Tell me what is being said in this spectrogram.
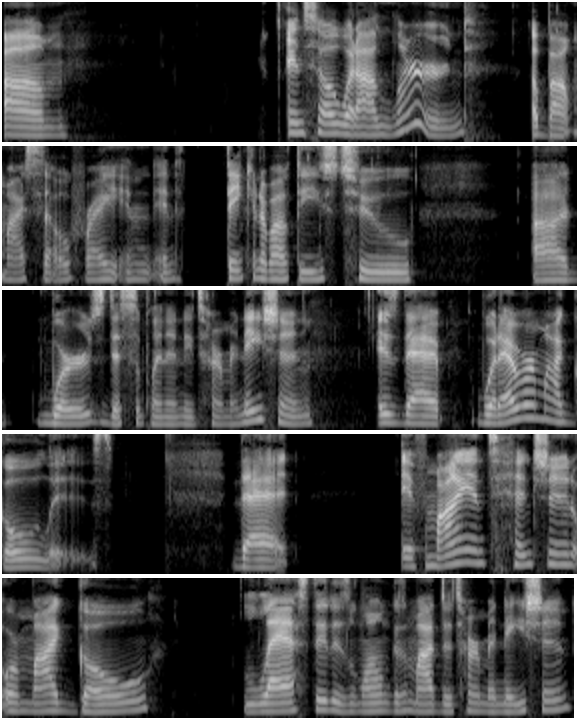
Um, and so what I learned about myself, right, and, and thinking about these two uh, words, discipline and determination, is that whatever my goal is, that if my intention or my goal lasted as long as my determination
